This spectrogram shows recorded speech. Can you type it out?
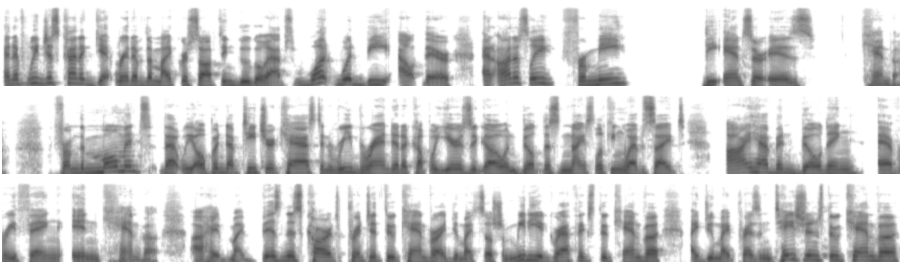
And if we just kind of get rid of the Microsoft and Google apps, what would be out there? And honestly, for me, the answer is Canva. From the moment that we opened up TeacherCast and rebranded a couple years ago and built this nice looking website, I have been building everything in Canva. I have my business cards printed through Canva. I do my social media graphics through Canva. I do my presentations through Canva.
